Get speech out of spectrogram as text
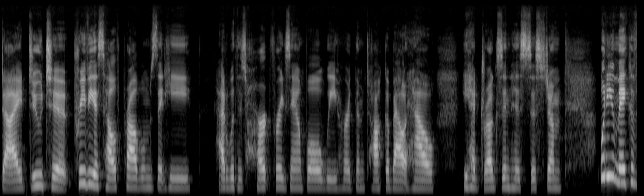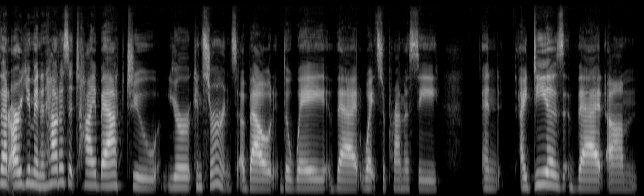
died due to previous health problems that he had with his heart, for example. We heard them talk about how he had drugs in his system. What do you make of that argument, and how does it tie back to your concerns about the way that white supremacy and ideas that um,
